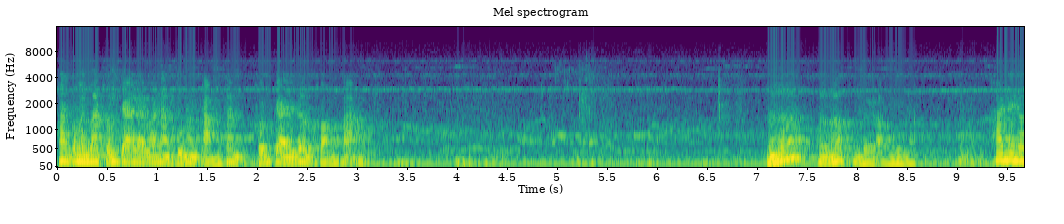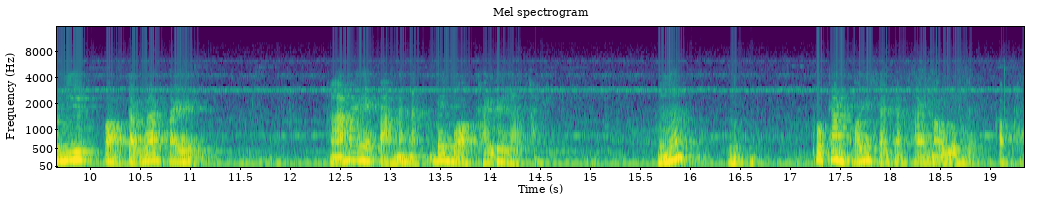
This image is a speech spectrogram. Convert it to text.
ท่านก็ไม่มาสนใจอะไรว่านั่งสูงนั่งต่ำท่านสนใจเรื่องสอนพระเฮ้อเฮ้อเลยเอานี่นะ ภายในตรงนี้ออกจากวัดไป หาไม่ในป่านั่นน่ะ ได้บอกใครได้ลาใครเฮ้อพวกท่านขอนิสัยจากใครมาอบรมจากกับใคร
